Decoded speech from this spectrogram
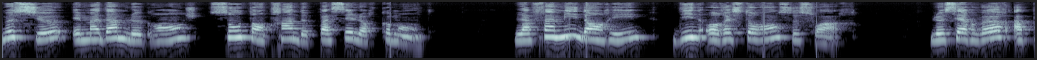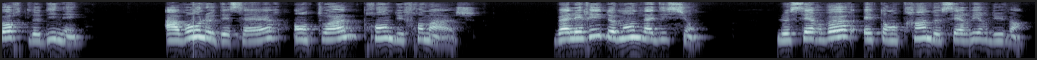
Monsieur et madame Legrange sont en train de passer leurs commandes. La famille d'Henri dîne au restaurant ce soir. Le serveur apporte le dîner. Avant le dessert, Antoine prend du fromage. Valérie demande l'addition. Le serveur est en train de servir du vin.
